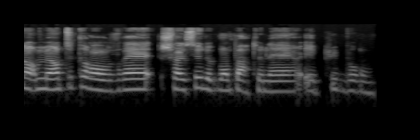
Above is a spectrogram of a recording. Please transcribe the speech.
Non, mais en tout cas, en vrai, choisir de bons partenaires. Et puis bon,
